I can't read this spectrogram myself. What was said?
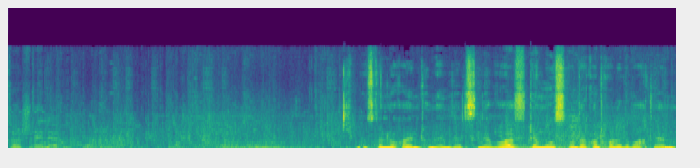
Zur Stelle. Ich muss dann noch einen Turm hinsetzen. Der Wolf, der muss unter Kontrolle gebracht werden.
